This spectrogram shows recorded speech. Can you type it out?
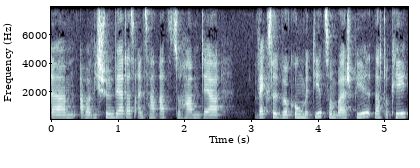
ähm, aber wie schön wäre das, einen Zahnarzt zu haben, der Wechselwirkung mit dir zum Beispiel sagt, okay,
